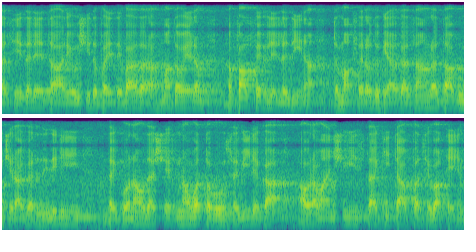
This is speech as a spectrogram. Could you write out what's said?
رسیدلی ته هر یو شي ته په اعتبار د رحمت او علم نو فغفر للذین ته مغفرت وکړه هغه کسانو له تابو چې راګرځیدلي دي د ګناه او د شرک نه وتبعو سبیلک او روان شوي دي ستا کتاب پسې وقهم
